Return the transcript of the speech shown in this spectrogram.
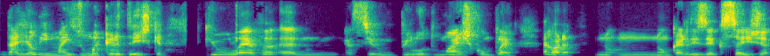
dá-lhe ali mais uma característica que o leva a, a ser um piloto mais completo. Agora, não, não quer dizer que seja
